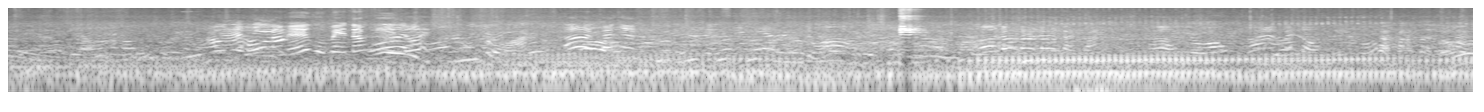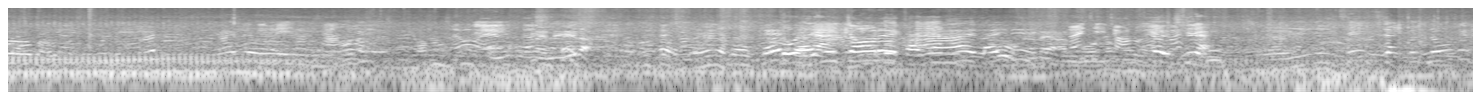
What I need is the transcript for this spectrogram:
Bé của mẹ 5 nghìn thôi. Ờ, đâu, đâu, đâu, Tôi đi cho đây cả nhà ơi, lấy đi. Đây chị chọn đồ em.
